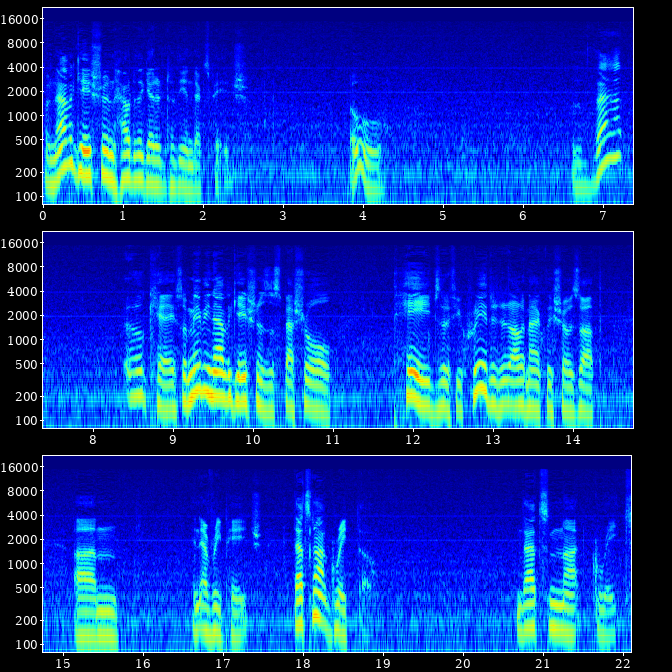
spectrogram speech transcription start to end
So navigation, how do they get it to the index page? Oh. That, okay, so maybe navigation is a special page that if you created it automatically shows up um, in every page. That's not great though. That's not great.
